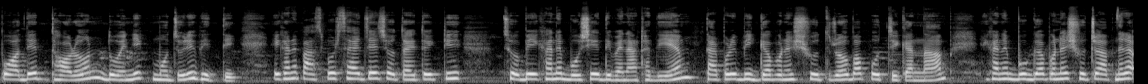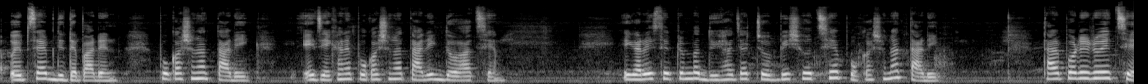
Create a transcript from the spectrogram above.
পদের ধরন দৈনিক মজুরি ভিত্তিক। এখানে পাসপোর্ট সাইজের চোতায়িত একটি ছবি এখানে বসিয়ে দিবেন আঠা দিয়ে। তারপরে বিজ্ঞাপনের সূত্র বা পত্রিকার নাম। এখানে বিজ্ঞাপনের সূত্র আপনারা ওয়েবসাইট দিতে পারেন। প্রকাশনার তারিখ। এই যে এখানে প্রকাশনার তারিখ দেওয়া আছে। এগারোই সেপ্টেম্বর দুই হাজার চব্বিশ হচ্ছে প্রকাশনার তারিখ। তারপরে রয়েছে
